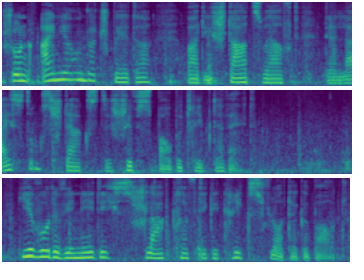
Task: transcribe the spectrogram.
Schon ein Jahrhundert später war die Staatswerft der leistungsstärkste Schiffsbaubetrieb der Welt. Hier wurde Venedigs schlagkräftige Kriegsflotte gebaut,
